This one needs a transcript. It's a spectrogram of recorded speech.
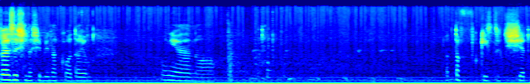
Bezy się na siebie nakładają. O nie no. What the fuck is that shit?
